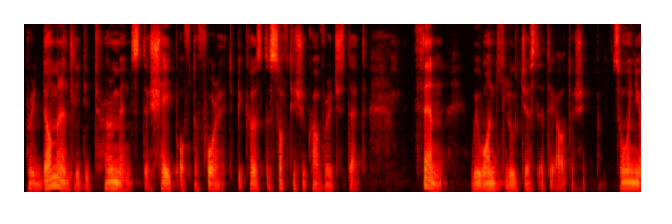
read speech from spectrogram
predominantly determines the shape of the forehead, because the soft tissue coverage is that thin, we want to look just at the outer shape. So when you,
